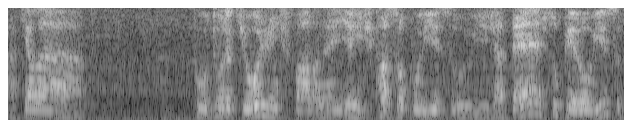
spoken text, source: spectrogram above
aquela cultura que hoje a gente fala, né? E a gente passou por isso e já até superou isso,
